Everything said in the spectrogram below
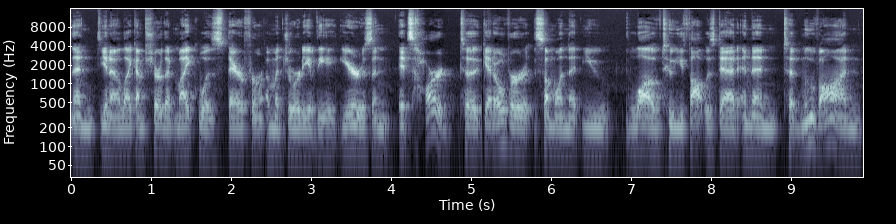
and you know, like I'm sure that Mike was there for a majority of the eight years, and it's hard to get over someone that you loved who you thought was dead, and then to move on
